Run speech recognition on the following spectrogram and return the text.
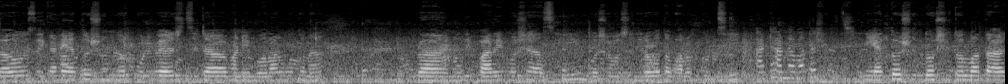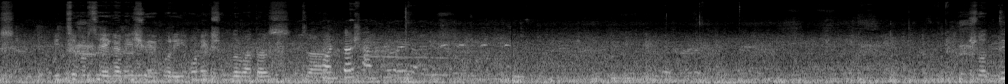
গাউস এখানে এত সুন্দর পরিবেশ যেটা মানে বলার মতো না। আমরা নদীর পাড়ে বসে আছি বসে বসে নিরবতা পালন করছি। আর ঠান্ডা বাতাস পাচ্ছি। মানে এত সুন্দর শীতল বাতাস ইচ্ছে করছে এখানেই শুয়ে পড়ি। অনেক সুন্দর বাতাস যা শান্তি হয়ে সত্যি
